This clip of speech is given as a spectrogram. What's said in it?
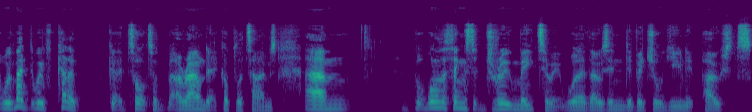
we've met, we've kind of talked around it a couple of times. Um, but one of the things that drew me to it were those individual unit posts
